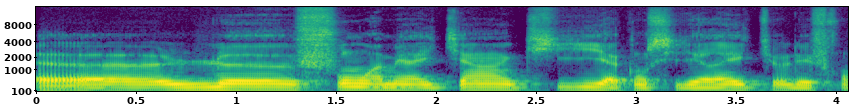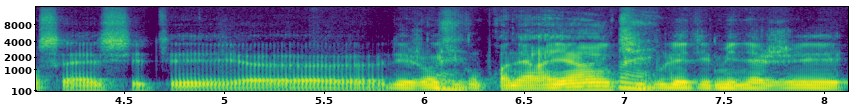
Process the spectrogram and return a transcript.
euh, le fonds américain qui a considéré que les Français c'était euh, des gens qui comprenaient rien, qui voulaient déménager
